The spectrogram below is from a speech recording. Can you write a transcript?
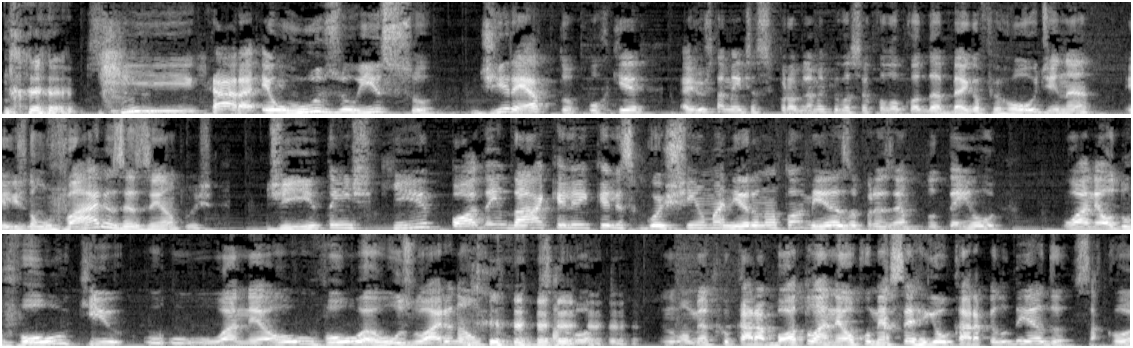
e, cara, eu uso isso direto, porque é justamente esse problema que você colocou da Bag of Holding, né? Eles dão vários exemplos de itens que podem dar aquele, aquele gostinho maneiro na tua mesa. Por exemplo, tu tem o, o anel do voo, que o, o, o, anel voa, o usuário não, sacou? No momento que o cara bota o anel, começa a erguer o cara pelo dedo, sacou?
